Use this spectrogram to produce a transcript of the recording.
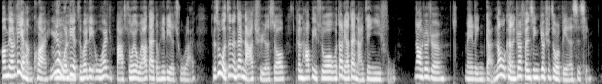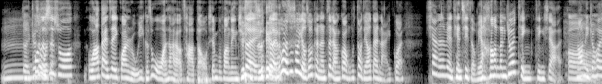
哦，没有列很快，因为我列只会列，嗯、我会把所有我要带的东西列出来。可是我真的在拿取的时候，可能好比说我到底要带哪一件衣服，那我就觉得没灵感，那我可能就会分心，又去做了别的事情。嗯，对，就是、或者是说我要带这一罐如意，可是我晚上还要插刀，先不放进去。对对，或者是说有时候可能这两罐我到底要带哪一罐？现在那边天气怎么样？那你就会停停下来，嗯、然后你就会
